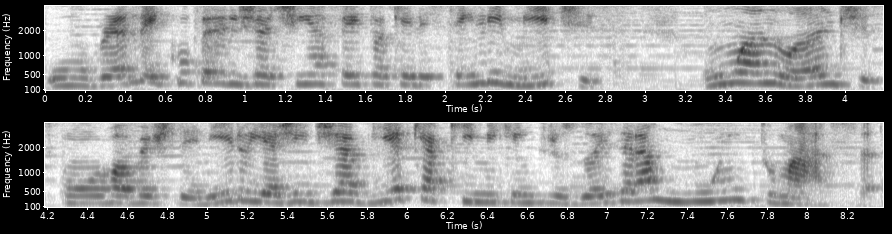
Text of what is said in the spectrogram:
O Bradley Cooper ele já tinha feito aquele Sem Limites um ano antes com o Robert De Niro e a gente já via que a química entre os dois era muito massa.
